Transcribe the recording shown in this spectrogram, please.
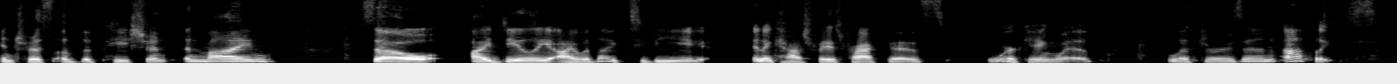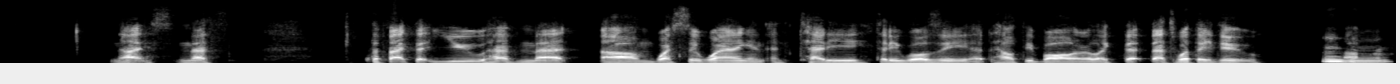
interests of the patient in mind. So ideally, I would like to be in a cash based practice working with lifters and athletes. Nice. And that's the fact that you have met um, Wesley Wang and, and, Teddy Teddy Willsey at Healthy Baller, like that that's what they do. Mm-hmm. Um,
